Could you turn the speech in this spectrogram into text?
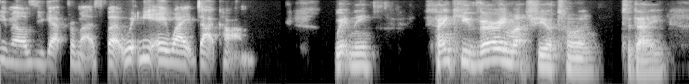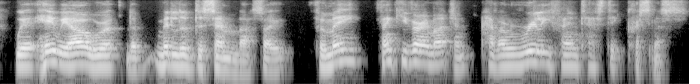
emails you get from us. But WhitneyAWhite.com. Whitney, thank you very much for your time today. We're here. We are. We're at the middle of December. So for me, thank you very much, and have a really fantastic Christmas.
